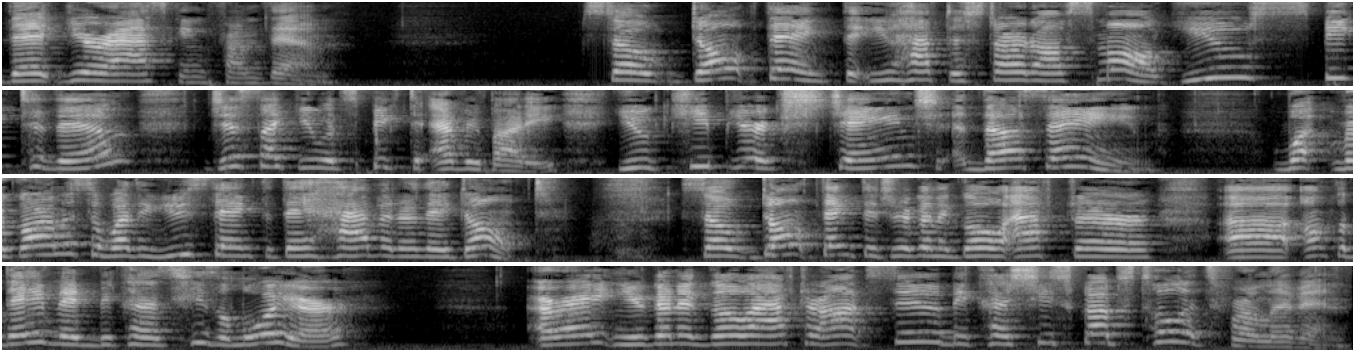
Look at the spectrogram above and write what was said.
that you're asking from them. So don't think that you have to start off small. You speak to them just like you would speak to everybody. You keep your exchange the same, what, regardless of whether you think that they have it or they don't. So don't think that you're going to go after uh, Uncle David because he's a lawyer. All right. And you're going to go after Aunt Sue because she scrubs toilets for a living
